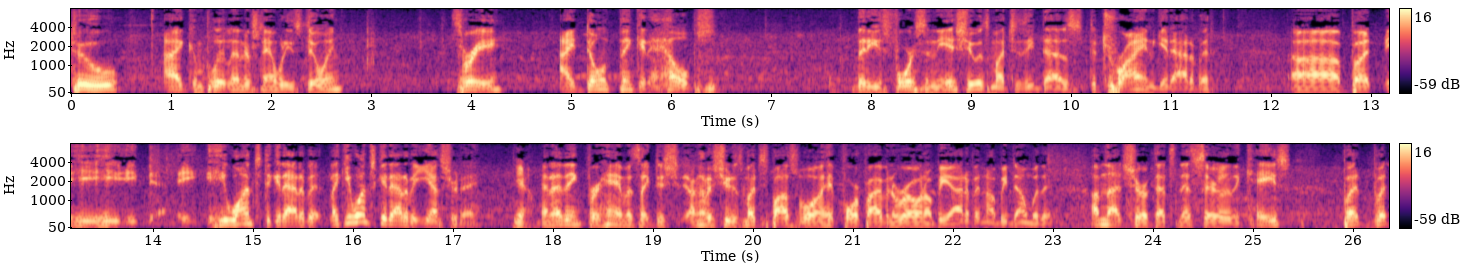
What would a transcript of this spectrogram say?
Two, I completely understand what he's doing. Three, I don't think it helps that he's forcing the issue as much as he does to try and get out of it. Uh, but he, he he he wants to get out of it like he wants to get out of it yesterday. Yeah. And I think for him, it's like just I'm going to shoot as much as possible and hit four or five in a row, and I'll be out of it and I'll be done with it. I'm not sure if that's necessarily the case, but but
